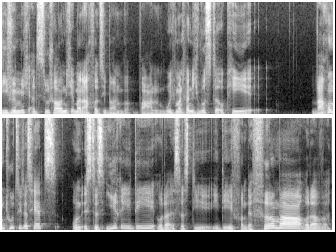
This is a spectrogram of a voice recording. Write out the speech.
die für mich als Zuschauer nicht immer nachvollziehbar waren. Wo ich manchmal nicht wusste, okay, warum tut sie das jetzt? Und ist das ihre Idee oder ist das die Idee von der Firma? Oder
